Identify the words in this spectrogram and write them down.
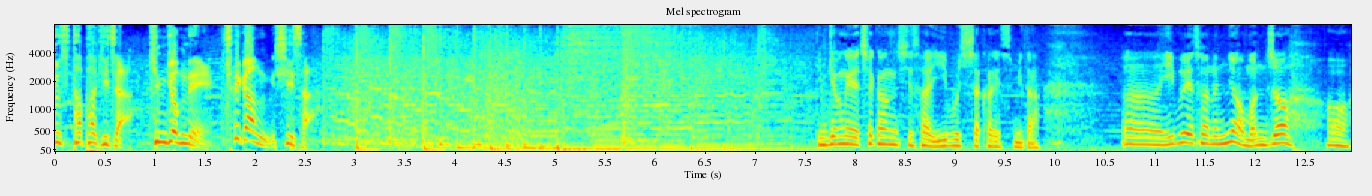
뉴스타파 기자 김경래 최강 시사. 김경래 최강 시사 2부 시작하겠습니다. 어, 2부에서는요, 먼저, 어,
